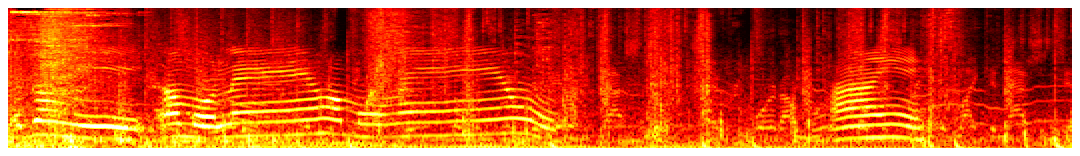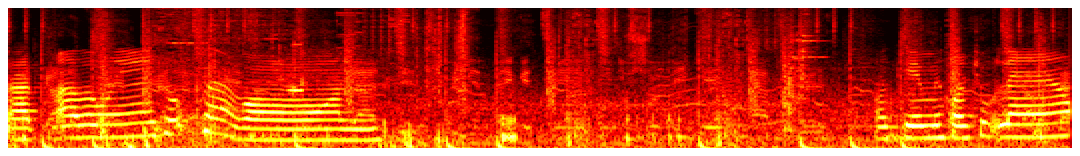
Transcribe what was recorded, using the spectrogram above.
แล้วก็มีข้าวหมดแล้วข้าวหมดแล้วไปตัดมาตรงนี้ทุกข้าก่อนโอเคมีคนชุบแล้ว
